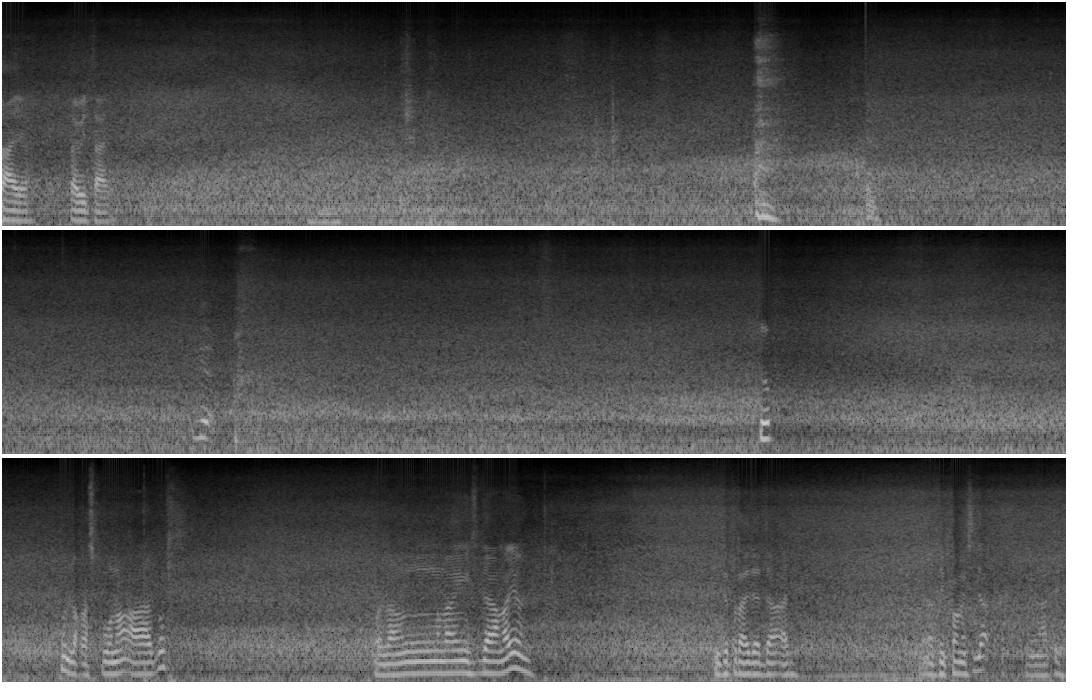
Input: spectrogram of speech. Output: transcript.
tayo. Tawid tayo. Yeah. Oop. Oh, lakas po ng agos. Walang nangingisda ngayon. Dito pa tayo dadaan. Yan natin pang isda. Yan natin.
